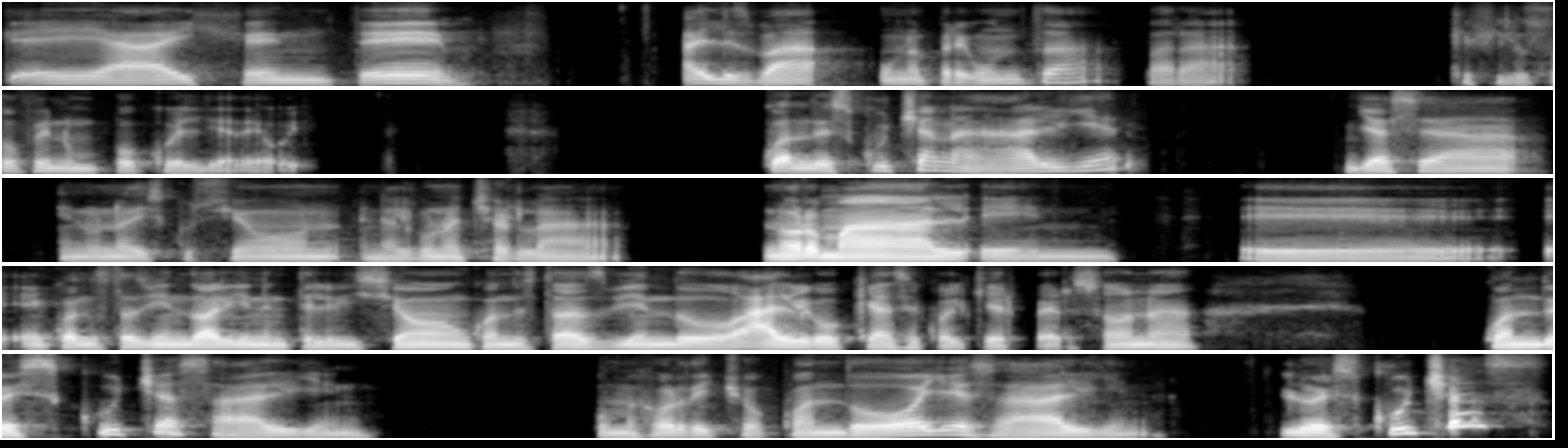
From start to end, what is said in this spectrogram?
¿Qué hay, gente? Ahí les va una pregunta para que filosofen un poco el día de hoy. Cuando escuchan a alguien, ya sea en una discusión, en alguna charla normal, en, eh, en cuando estás viendo a alguien en televisión, cuando estás viendo algo que hace cualquier persona, cuando escuchas a alguien, o mejor dicho, cuando oyes a alguien, ¿lo escuchas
